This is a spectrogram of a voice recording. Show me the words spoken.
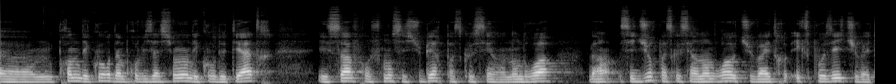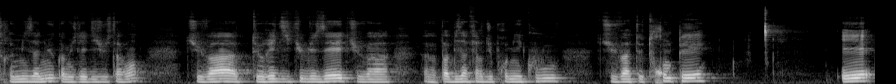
euh, prendre des cours d'improvisation, des cours de théâtre. Et ça, franchement, c'est super parce que c'est un endroit. Ben, c'est dur parce que c'est un endroit où tu vas être exposé, tu vas être mis à nu, comme je l'ai dit juste avant. Tu vas te ridiculiser, tu vas euh, pas bien faire du premier coup, tu vas te tromper. Et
